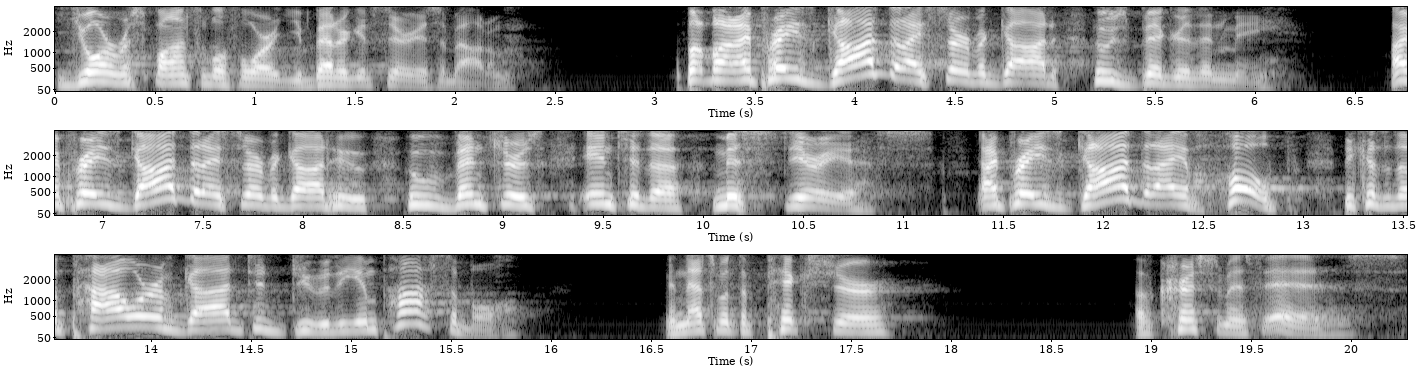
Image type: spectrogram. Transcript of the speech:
you're responsible for. You better get serious about them. But, but I praise God that I serve a God who's bigger than me. I praise God that I serve a God who, who ventures into the mysterious. I praise God that I have hope because of the power of God to do the impossible. And that's what the picture of Christmas is.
